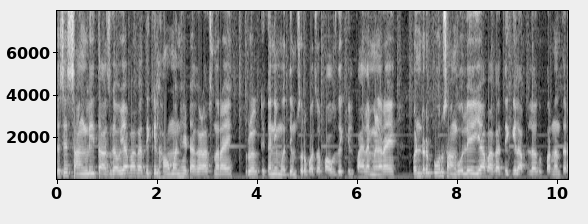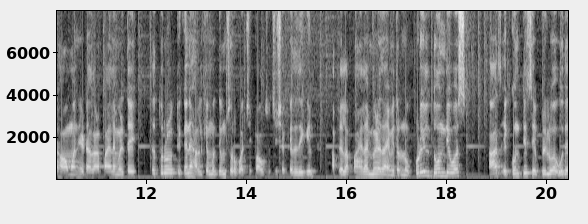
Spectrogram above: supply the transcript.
तसेच सांगली तासगाव या भागात देखील हवामान हे ढगाळ असणार आहे. तुरळक ठिकाणी मध्यम स्वरूपाचा पाऊस देखील पाहायला मिळणार आहे. पंढरपूर सांगोले या भागात देखील आपल्याला दुपारनंतर हवामान हे ढगाळ पाहायला मिळते. तर तुरळक ठिकाणी हलक्या मध्यम स्वरूपाची पावसाची शक्यता देखील आपल्याला पाहायला मिळत आहे मित्रांनो. पुढील दोन दिवस आज एकोणतीस एप्रिल व उद्या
